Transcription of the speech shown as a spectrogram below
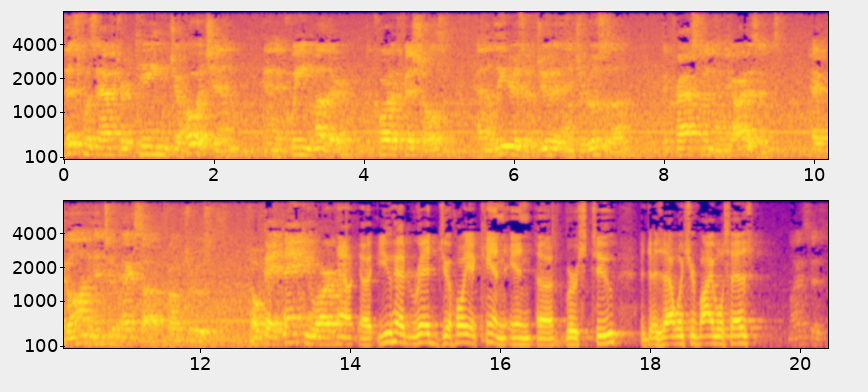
This was after King Jehoiachin and the queen mother, the court officials, and the leaders of Judah and Jerusalem, the craftsmen and the artisans, had gone into exile from Jerusalem. Okay, thank you, Art. Now, uh, you had read Jehoiakim in uh, verse 2. Is that what your Bible says? Mine says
